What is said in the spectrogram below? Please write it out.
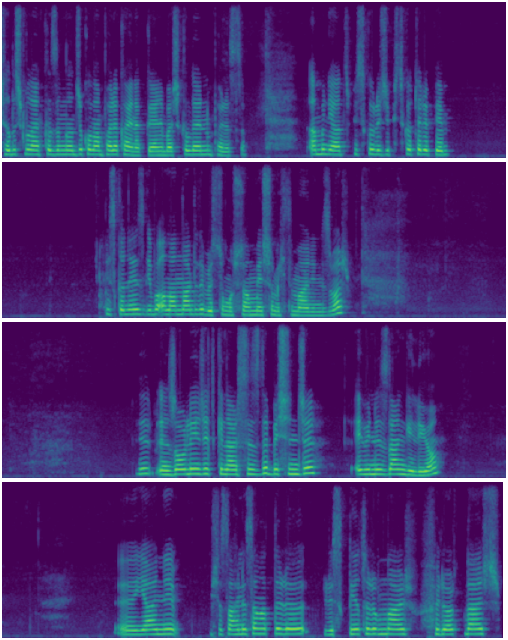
çalışmadan kazanılacak olan para kaynakları yani başkalarının parası. Ameliyat, psikoloji, psikoterapi, psikanaliz gibi alanlarda da bir sonuçlanma yaşam ihtimaliniz var. Ve e, zorlayıcı etkiler sizde 5. evinizden geliyor. E, yani işte sahne sanatları, riskli yatırımlar, flörtler,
